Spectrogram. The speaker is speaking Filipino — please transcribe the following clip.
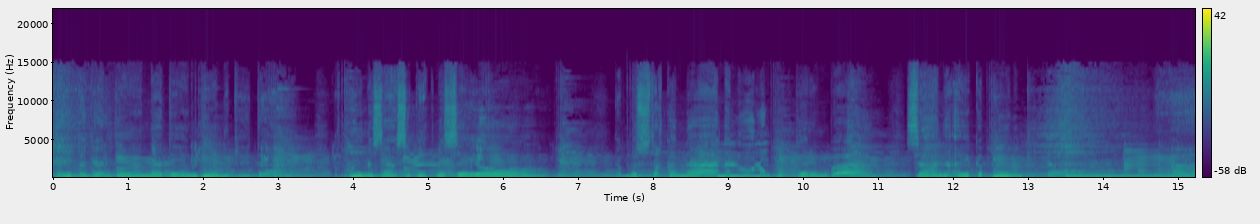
Kay tagal din natin di nakita Ako'y nasasabik na sa'yo Kamusta ka na? Nalulungkot ka rin ba? Sana ay kapilang kita ah.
